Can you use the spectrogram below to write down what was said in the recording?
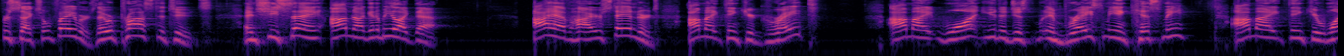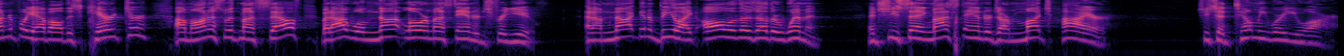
for sexual favors. They were prostitutes. And she's saying, I'm not going to be like that. I have higher standards. I might think you're great. I might want you to just embrace me and kiss me. I might think you're wonderful. You have all this character. I'm honest with myself, but I will not lower my standards for you and I'm not going to be like all of those other women. And she's saying, My standards are much higher. She said, Tell me where you are.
